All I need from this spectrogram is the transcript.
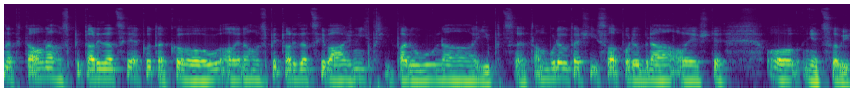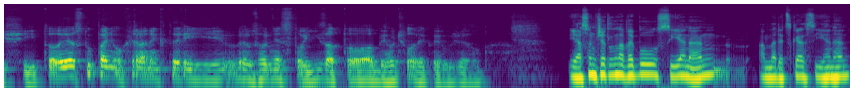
neptal na hospitalizaci jako takovou, ale na hospitalizaci vážných případů na jípce. Tam budou ta čísla podobná, ale ještě o něco vyšší. To je stupeň ochrany, který rozhodně stojí za to, aby ho člověk využil. Já jsem četl na webu CNN, americké CNN,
